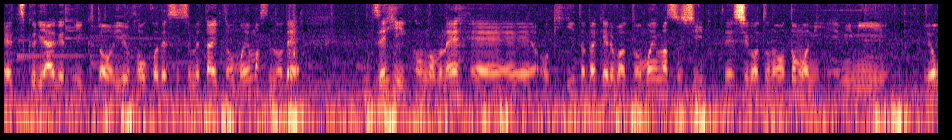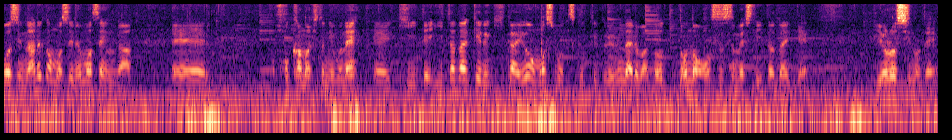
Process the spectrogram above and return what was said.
えー、作り上げていくという方向で進めたいと思いますのでぜひ今後もね、えー、お聞きいただければと思いますし仕事のお供に耳汚しになるかもしれませんが、えー他の人にもね、え、聞いていただける機会をもしも作ってくれるんであればどんどんおすすめしていただいてよろしいのでよ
